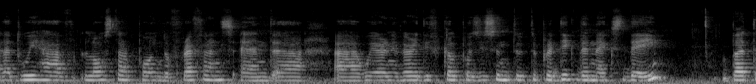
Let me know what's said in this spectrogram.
that we have lost our point of reference, and uh, we are in a very difficult position to, to predict the next day. But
